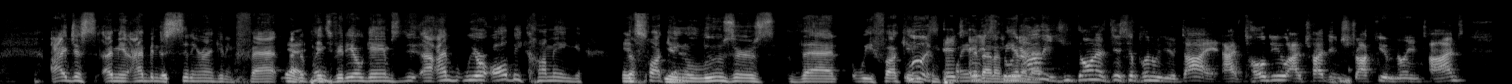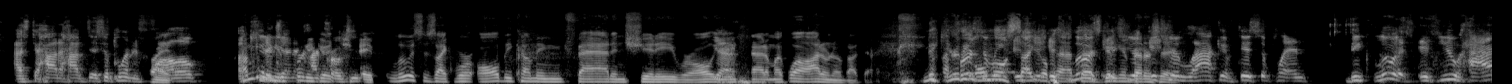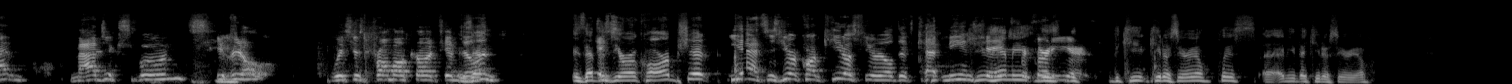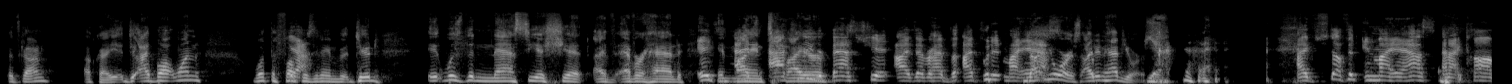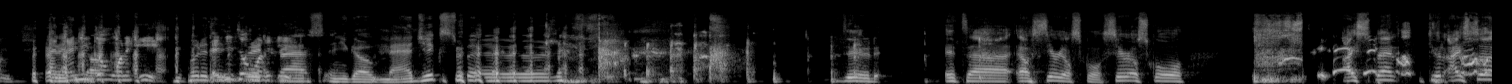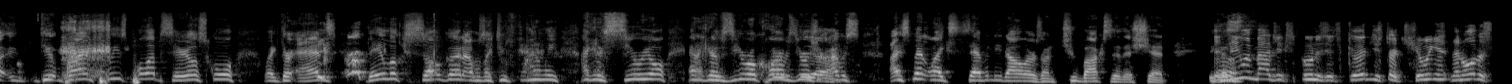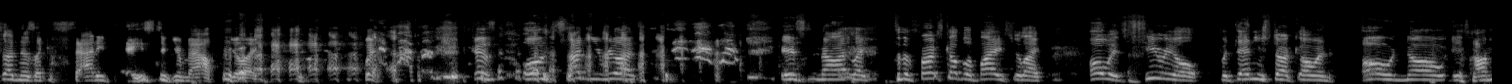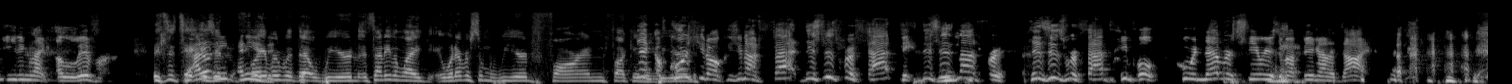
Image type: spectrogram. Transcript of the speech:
I just, I mean, I've been just sitting around getting fat. Yeah, I've been playing video games. I'm. We are all becoming the fucking yeah. losers that we fucking Luis, complain and about it's on the the internet. reality is you don't have discipline with your diet. I've told you, I've tried to mm-hmm. instruct you a million times as to how to have discipline and Right. follow a I'm getting in ketogenic pretty high good protein. shape. Luis is like, we're all becoming fat and shitty. We're all Yeah. eating fat. I'm like, well, I don't know about that. Nick, you're First the only all, it's it's psychopath that's getting it's in your, better it's shape. your lack of discipline. Be, Luis, if you had Magic Spoon cereal, which is promo code Tim Is that- Dillon, Is that the it's- zero carb shit? yes, it's zero carb keto cereal that's kept me in you shape me for 30 the- years. The ke- keto cereal, please. Uh, I need that keto cereal. It's gone. Okay, I bought one. What the fuck Yeah. was the name of it, dude? It was the nastiest shit I've ever had It's, in my it's actually the best shit I've ever had, but I put it in my Not ass. yours. I didn't have yours. Yeah. I stuff it in my ass and I come, and then you don't want to eat. You put it Then in you you don't want to eat. and you go, magic spoon. dude. It's uh oh cereal school. Cereal school. I spent, dude. I saw, dude. Brian, please pull up cereal school. Like their ads, they look so good. I was like, dude, finally, I get a cereal and I get a zero carbs, zero sugar. I was, I spent like seventy dollars on two boxes of this shit. The thing with Magic Spoon is it's good. You start chewing it, and then all of a sudden there's like a fatty paste in your mouth. You're like, because all of a sudden you realize it's not like for the first couple of bites, you're like, oh, it's cereal, but then you start going, oh no, it's I'm eating like a liver. Is it, I is don't it any of it. flavored with that weird? It's not even like whatever some weird foreign fucking. Nick, of course you don't, because you're not fat. This is for fat people. This is not for. This is for fat people who are never serious about being on a diet.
